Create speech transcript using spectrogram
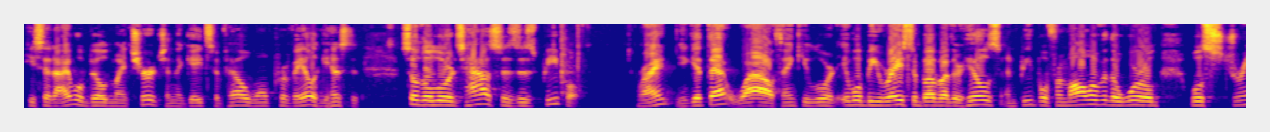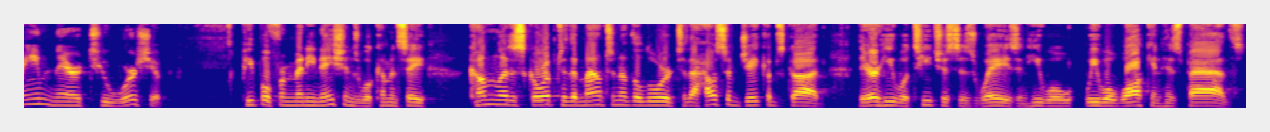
He said, I will build my church, and the gates of hell won't prevail against it. So the Lord's house is his people. Right? You get that? Wow, thank you, Lord. It will be raised above other hills, and people from all over the world will stream there to worship. People from many nations will come and say, Come, let us go up to the mountain of the Lord, to the house of Jacob's God. There he will teach us his ways, and he will, we will walk in his paths.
